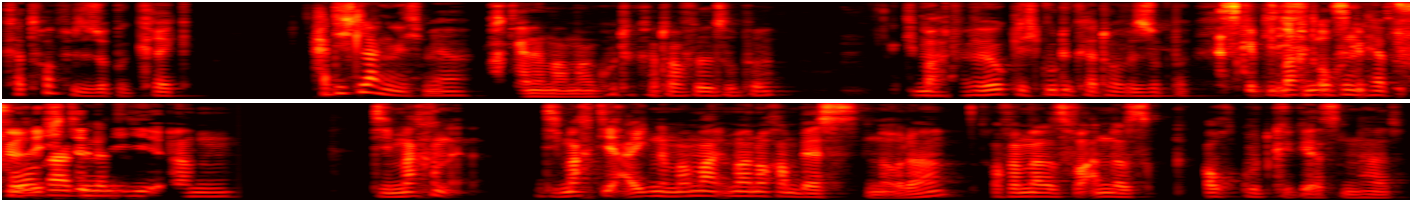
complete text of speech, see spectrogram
Kartoffelsuppe krieg. Hatte ich lange nicht mehr. Macht deine Mama gute Kartoffelsuppe? Die macht wirklich gute Kartoffelsuppe. Es gibt, Die macht finde, auch einen Gerichte, hervorragenden- die, ähm, die machen, die macht die eigene Mama immer noch am besten, oder? Auch wenn man das woanders auch gut gegessen hat.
